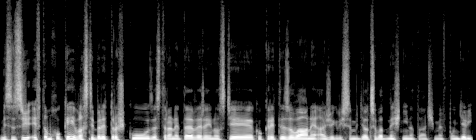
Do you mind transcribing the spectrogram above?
myslím si, že i v tom hokeji vlastně byly trošku ze strany té veřejnosti jako kritizovány a že když jsem viděl třeba dnešní, natáčíme v pondělí,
